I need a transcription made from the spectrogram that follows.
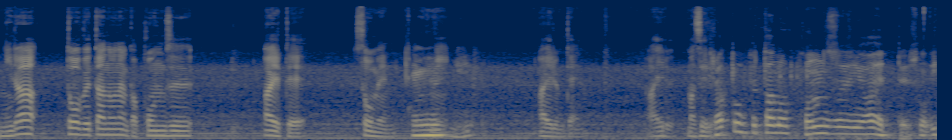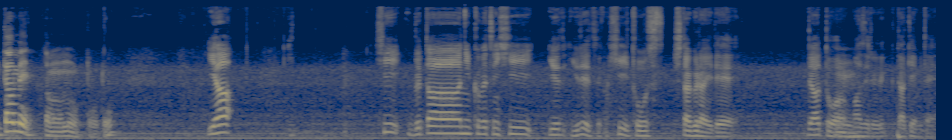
ニラと豚のなんかポン酢あえてそうめんうん。あえるみたいな。あえる？混ぜニるラと豚のポン酢にあえてそう炒めたものってこと？いや火豚肉別に火ゆゆでてか火通したぐらいでであとは混ぜるだけみたいな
